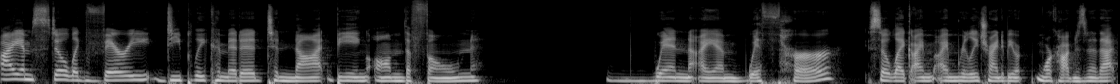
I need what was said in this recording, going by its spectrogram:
I am still like very deeply committed to not being on the phone when I am with her. So like I'm I'm really trying to be more cognizant of that.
